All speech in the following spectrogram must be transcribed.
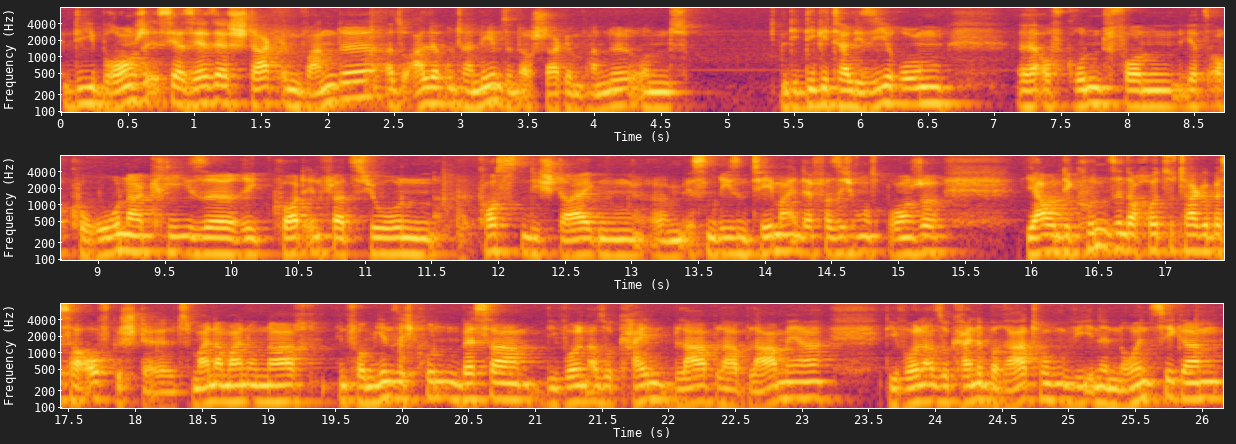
die Branche ist ja sehr, sehr stark im Wandel. Also alle Unternehmen sind auch stark im Wandel. Und die Digitalisierung äh, aufgrund von jetzt auch Corona-Krise, Rekordinflation, Kosten, die steigen, ähm, ist ein Riesenthema in der Versicherungsbranche. Ja, und die Kunden sind auch heutzutage besser aufgestellt. Meiner Meinung nach informieren sich Kunden besser. Die wollen also kein Bla bla bla mehr. Die wollen also keine Beratung wie in den 90ern,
